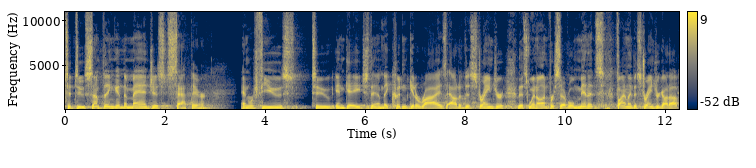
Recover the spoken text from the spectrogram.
to do something, and the man just sat there and refused to engage them. They couldn't get a rise out of this stranger. This went on for several minutes. Finally, the stranger got up,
